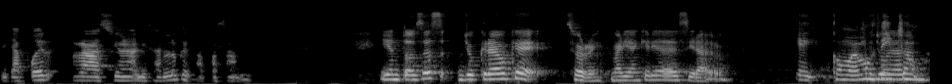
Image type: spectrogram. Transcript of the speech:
de ya poder racionalizar lo que está pasando. Y entonces yo creo que, sorry, Marian quería decir algo. Que como hemos dicho,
